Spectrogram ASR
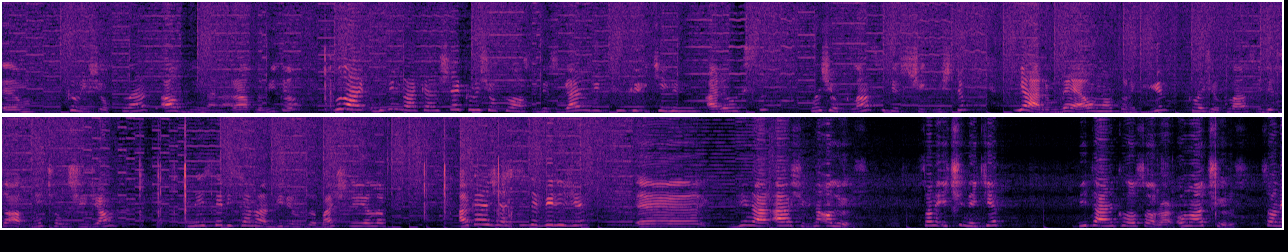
Ee, Clash of Clans az bilinenler adlı video. Bu da, bugün de arkadaşlar Clash of Clans videosu gelmeyecek çünkü iki gün aralıksız Clash of Clans videosu çekmiştim. Yarın veya ondan sonraki gün Clash of Clans videosu atmaya çalışacağım. Neyse biz hemen videomuza başlayalım. Arkadaşlar size vereceğim ee, Dinar arşivini alıyoruz. Sonra içindeki bir tane klasör var. Onu açıyoruz. Sonra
